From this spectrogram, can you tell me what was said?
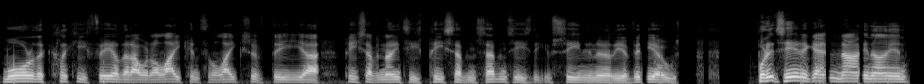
more of the clicky feel that I would have liken to the likes of the uh, P790s, P770s that you've seen in earlier videos. But it's here again, 9 iron.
